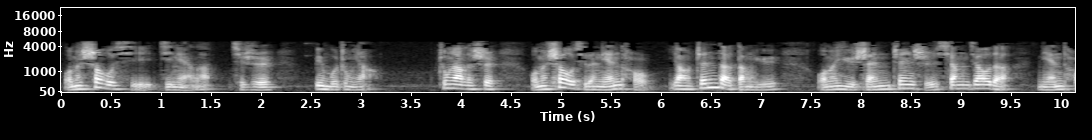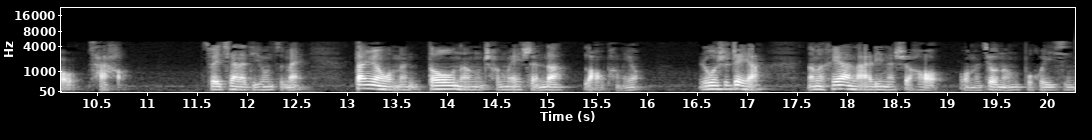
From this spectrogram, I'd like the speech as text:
我们受洗几年了，其实并不重要，重要的是我们受洗的年头要真的等于我们与神真实相交的年头才好。所以，亲爱的弟兄姊妹，但愿我们都能成为神的老朋友。如果是这样。那么黑暗来临的时候，我们就能不灰心；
